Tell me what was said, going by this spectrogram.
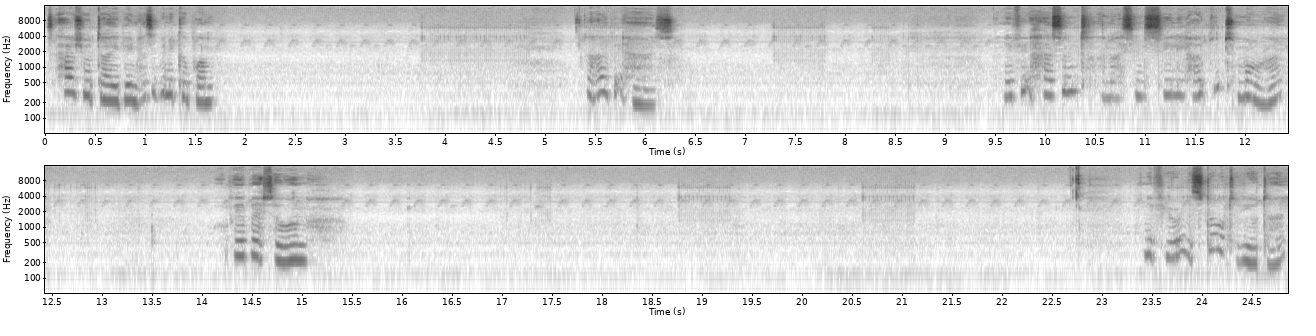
So, how's your day been? Has it been a good one? I hope it has. And if it hasn't, then I sincerely hope that tomorrow will be a better one. If you're at the start of your day,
